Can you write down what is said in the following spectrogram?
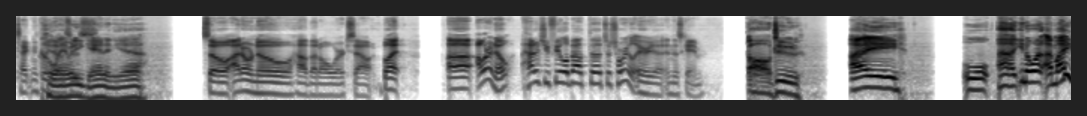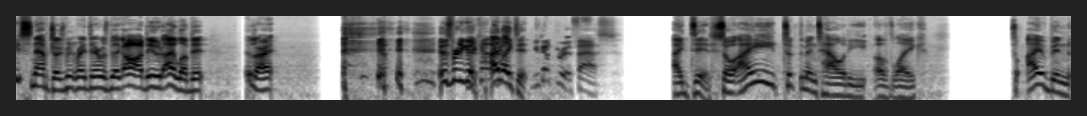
Technically, Calamity his- Ganon, yeah. So I don't know how that all works out, but uh, I want to know how did you feel about the tutorial area in this game? Oh, dude. I. Well, uh, you know what? I my snap judgment right there was be like, "Oh, dude, I loved it. It was all right. it was pretty good. I got- liked it. You got through it fast. I did. So I took the mentality of like so I have been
